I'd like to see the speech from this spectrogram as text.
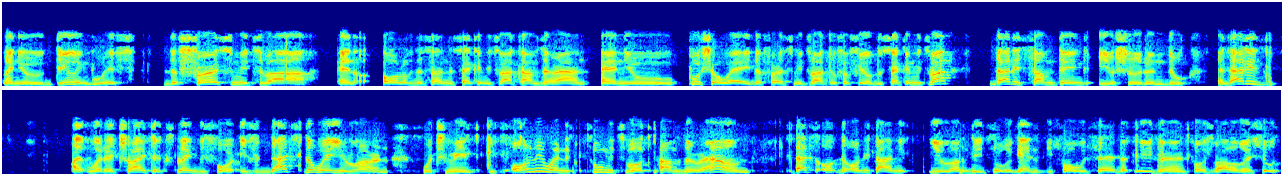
when you're dealing with the first mitzvah and all of a sudden the second mitzvah comes around and you push away the first mitzvah to fulfill the second mitzvah, that is something you shouldn't do. And that is what I tried to explain before. If that's the way you learn, which means it's only when the two mitzvot comes around, that's the only time you learn the two. Again, before we said that even for Dvar Reshut,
